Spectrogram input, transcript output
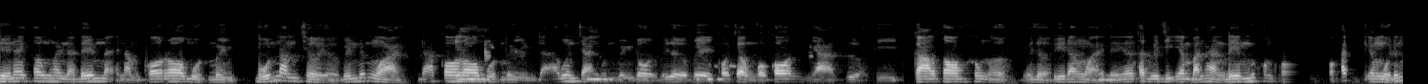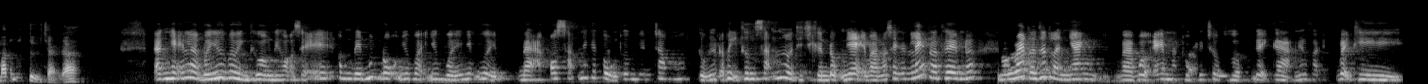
đến hay không hay là đêm lại nằm co ro một mình? Bốn năm trời ở bên nước ngoài đã co Ừ. ro một mình đã bươn trải Ừ. một mình rồi. Bây giờ về có chồng có con nhà cửa thì cao to không ở. Bây giờ đi ra ngoài thế thật với chị em bán hàng đêm lúc không có, có khách em ngồi nước mắt nó tự chảy ra. Đáng nhẽ là với những người bình thường thì họ sẽ không đến mức độ như vậy nhưng với những người đã có sẵn những cái tổn thương bên trong kiểu như đã bị thương sẵn rồi thì chỉ cần động nhẹ vào nó sẽ lét ra thêm đó. Nó lét ra rất là nhanh và vợ em là thuộc cái trường hợp nhạy cảm như vậy. Vậy thì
